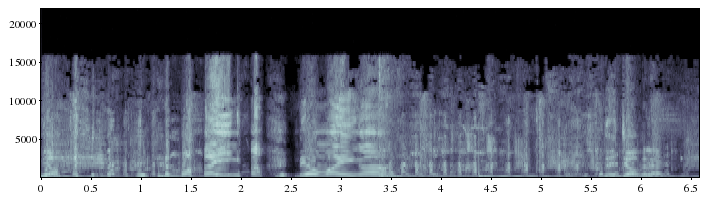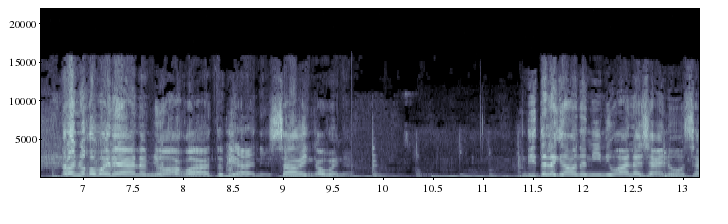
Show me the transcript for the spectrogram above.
Di ako, di ako makahinga. Di joke lang. Alam nyo, kawan, eh, alam nyo, ako ha, to be honest, sa akin, kawan, ha, hindi talaga ako naniniwala sa ano sa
